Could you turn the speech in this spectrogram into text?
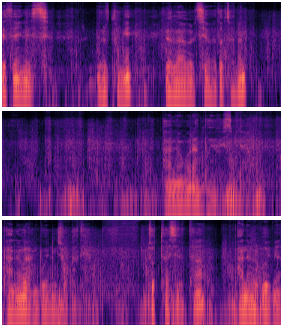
SNS를 통해 연락을 취하도 저는 반응을 안 보이고 있습니다. 반응을 안 보이는 게 좋을 것 같아요. 좋다 싫다 반응을 보이면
